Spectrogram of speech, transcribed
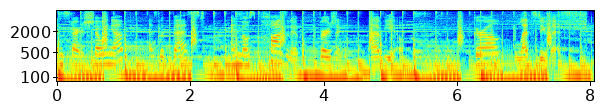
and start showing up as the best and most positive version of you. Girl, let's do this.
